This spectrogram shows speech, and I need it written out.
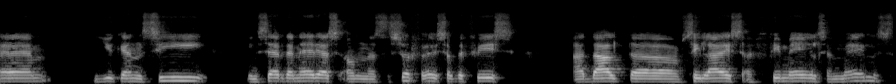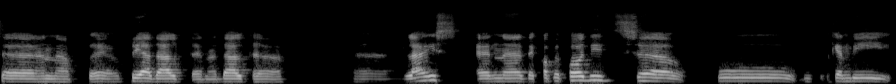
Um, you can see in certain areas on the surface of the fish adult uh, sea lice, uh, females and males, uh, and uh, pre-adult and adult lice. And the copepodids who can be,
